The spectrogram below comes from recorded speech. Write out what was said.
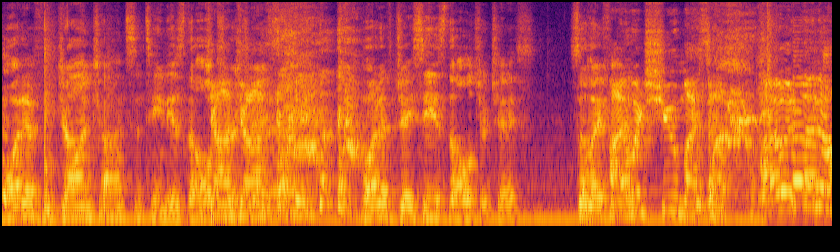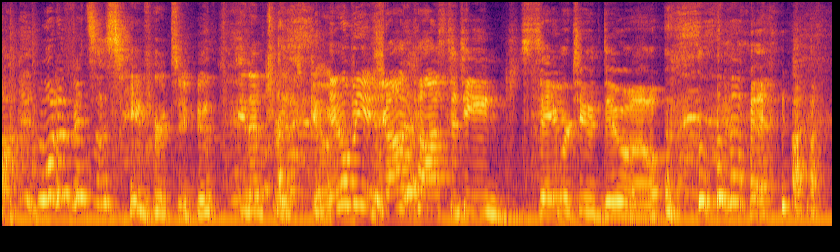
What if John Constantine is the ultra John chase? Constantine. What if JC is the ultra chase? So they find. I would shoot myself. I would. No, no, no. What if it's a Sabretooth in a trench coat? It'll be a John Constantine Sabretooth duo.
